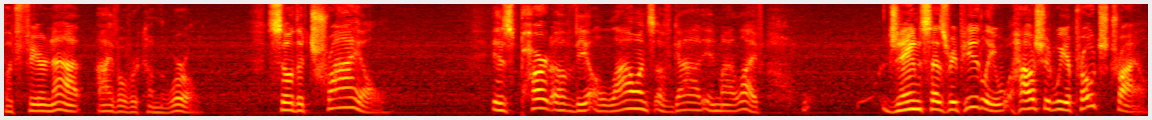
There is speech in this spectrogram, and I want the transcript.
But fear not, I've overcome the world. So the trial is part of the allowance of God in my life. James says repeatedly, How should we approach trial?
